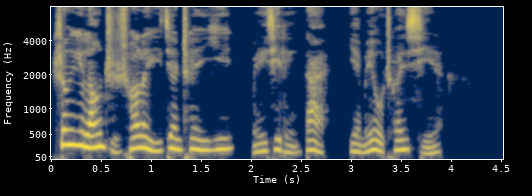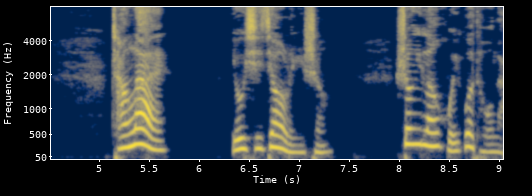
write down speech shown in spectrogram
生一郎只穿了一件衬衣，没系领带，也没有穿鞋。常赖，尤西叫了一声。生一郎回过头来，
